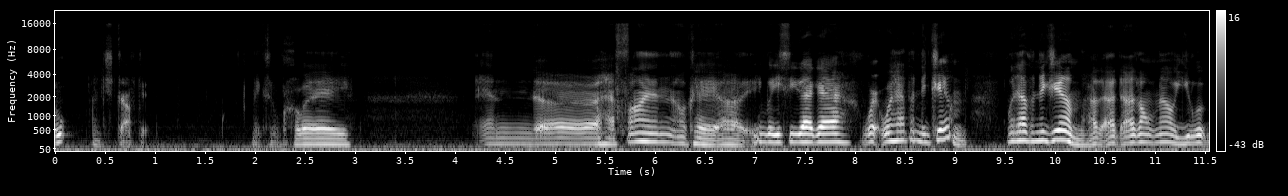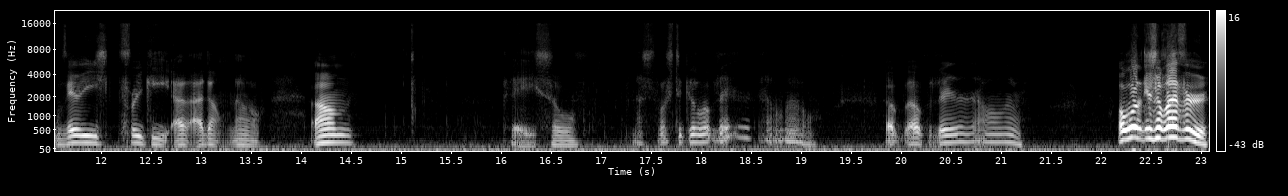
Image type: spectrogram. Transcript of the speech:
Oop, I just dropped it. Make some clay. And, uh, have fun. Okay, uh, anybody see that guy? What, what happened to Jim? What happened to Jim? I, I, I don't know. You look very freaky. I, I don't know. Um, okay, so, am I supposed to go up there? I don't know. Up, up there? I don't know. Oh, look, there's a lever!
